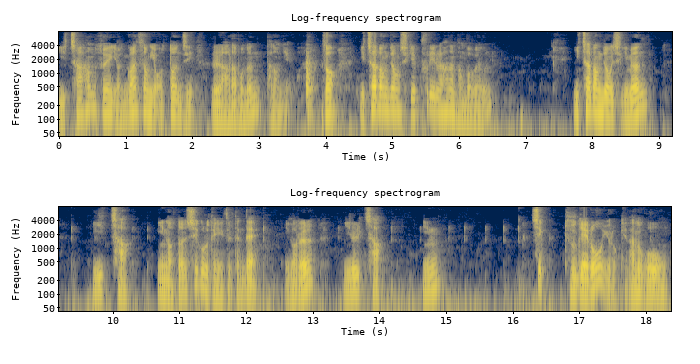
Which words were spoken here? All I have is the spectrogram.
2차 함수의 연관성이 어떤지를 알아보는 단원이에요. 그래서 2차 방정식의 풀이를 하는 방법은 2차 방정식이면 2차인 어떤 식으로 되어 있을 텐데 이거를 1차인 식 두 개로 이렇게 나누고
